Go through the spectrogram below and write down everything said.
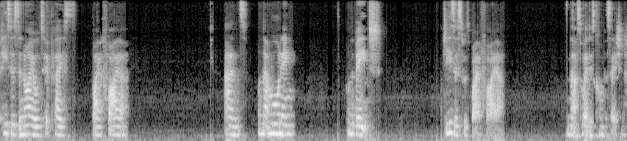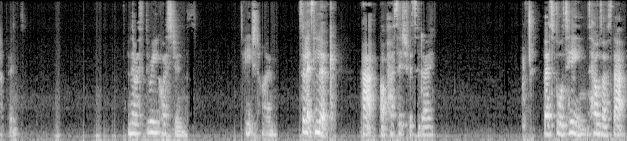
Peter's denial took place by a fire. And on that morning on the beach, Jesus was by a fire. And that's where this conversation happened. And there are three questions each time. So let's look at our passage for today. Verse 14 tells us that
